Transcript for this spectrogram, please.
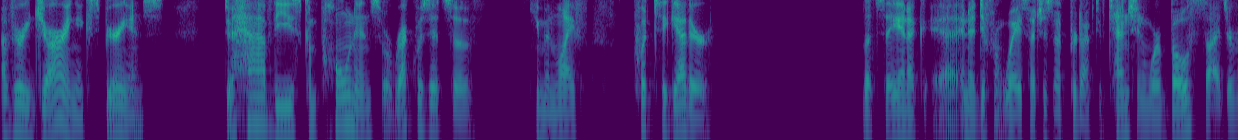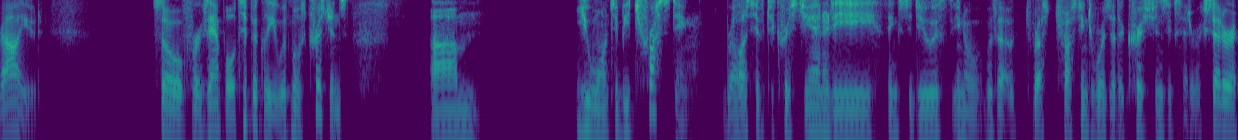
a very jarring experience to have these components or requisites of human life put together let's say in a in a different way such as a productive tension where both sides are valued. So for example typically with most christians um, you want to be trusting relative to christianity things to do with you know with uh, trusting towards other christians et cetera et cetera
